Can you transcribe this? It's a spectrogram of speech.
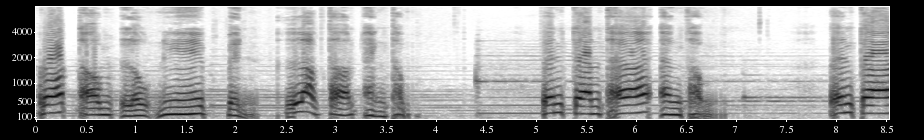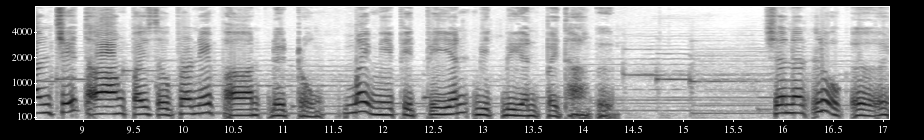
เพราะธรรมเหล่านี้เป็นหลักฐานแห่งธรรม เป็นการแท้แห่งธรรม เป็นการชี้ทางไปสู่พระนิพพานโดยตรงไม่มีผิดเพี้ยนบิดเบียนไปทางอื่น ฉะนั้นลูกเอ๋ย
